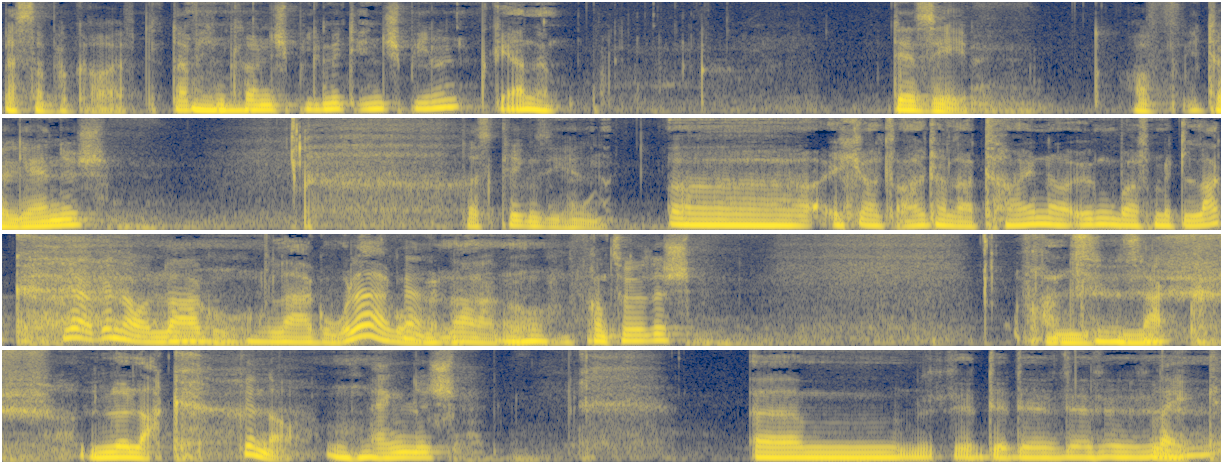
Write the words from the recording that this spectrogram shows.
besser begreift. Darf ich ein mhm. kleines Spiel mit Ihnen spielen? Gerne. Der See. Auf Italienisch. Das kriegen Sie hin. Äh, ich als alter Lateiner, irgendwas mit Lack. Ja, genau, Lago. Lago, Lago. Ja, genau. Lago. Mhm. Französisch? Französisch. Lack. Le Lac. Genau. Mhm. Englisch? Ähm, Lake.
